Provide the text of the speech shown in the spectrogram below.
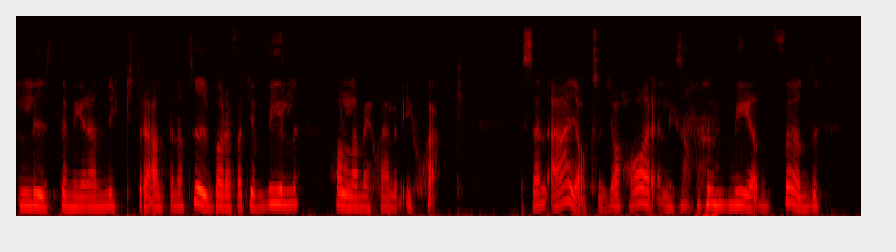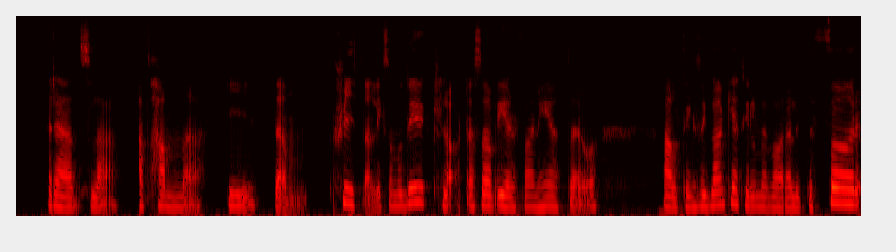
lite mer nyktra alternativ bara för att jag vill hålla mig själv i schack. Sen är jag också, jag har liksom en medfödd rädsla att hamna i den skiten liksom. Och det är klart, alltså av erfarenheter och allting. Så ibland kan jag till och med vara lite för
